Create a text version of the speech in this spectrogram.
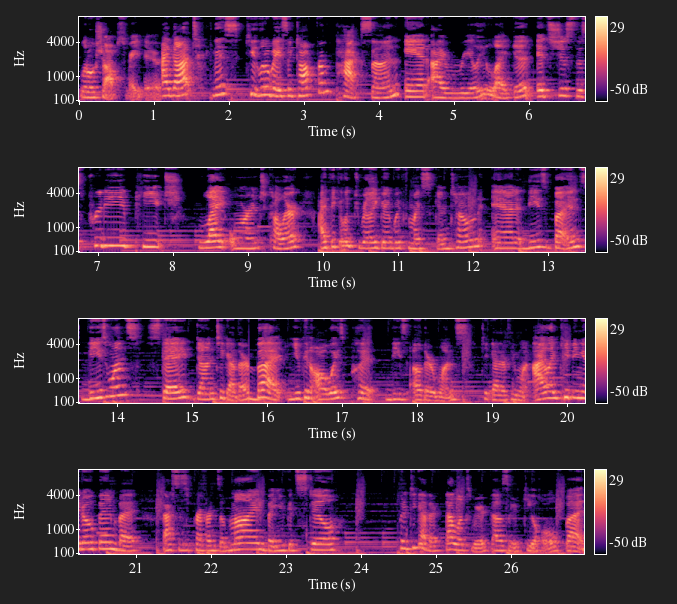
little shops right there. I got this cute little basic top from PacSun and I really like it. It's just this pretty peach light orange color. I think it looked really good with my skin tone and these buttons, these ones stay done together, but you can always put these other ones together if you want. I like keeping it open, but that's just a preference of mine, but you could still put it together. That looks weird. That was like a keyhole, but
